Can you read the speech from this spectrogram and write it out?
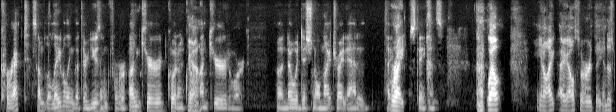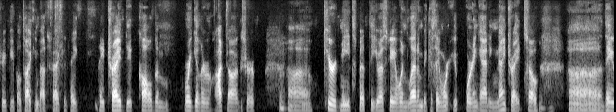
correct some of the labeling that they're using for uncured, quote unquote, yeah. uncured or uh, no additional nitrite added type right. statements. Well, you know, I, I also heard the industry people talking about the fact that they they tried to call them regular hot dogs or mm-hmm. Cured meats, but the USDA wouldn't let them because they weren't weren't adding nitrite. So mm-hmm. uh, they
